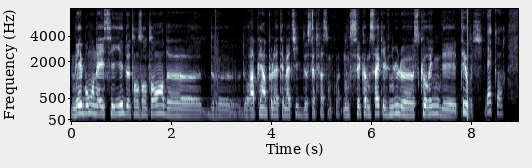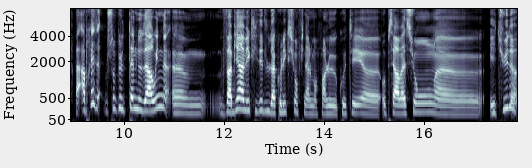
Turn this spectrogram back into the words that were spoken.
mais bon, on a essayé de temps en temps de, de, rappeler un peu la thématique de cette façon, quoi. Donc c'est comme ça qu'est venu le scoring des théories. D'accord. Bah après, je trouve que le thème de Darwin euh, va bien avec l'idée de la collection finalement. Enfin, le côté euh, observation, euh, étude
